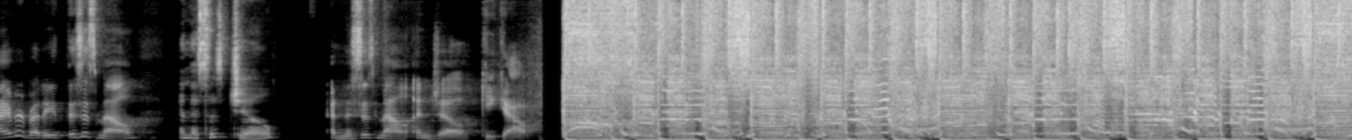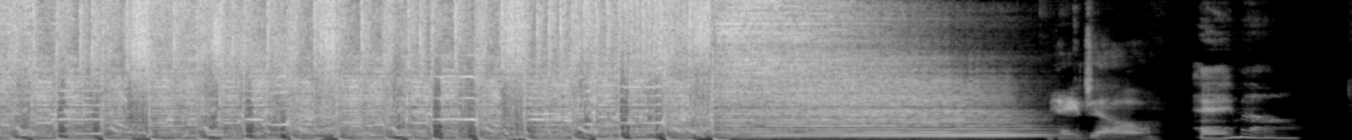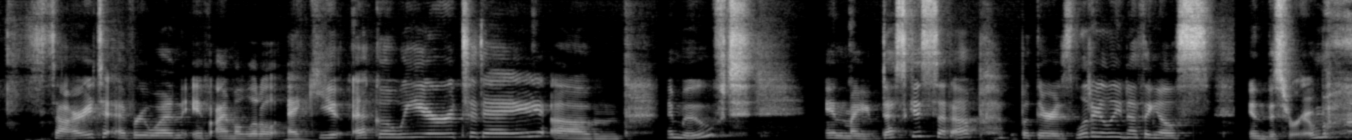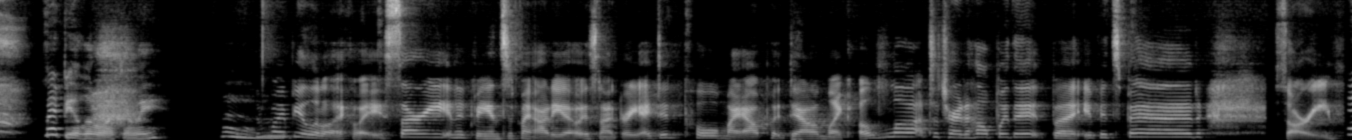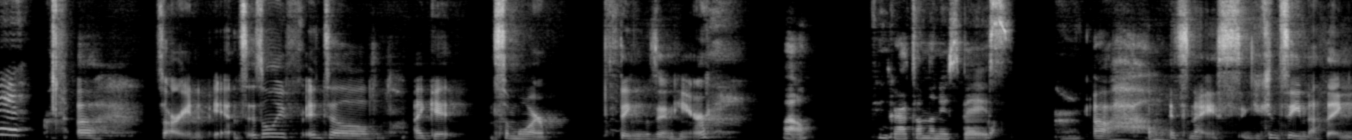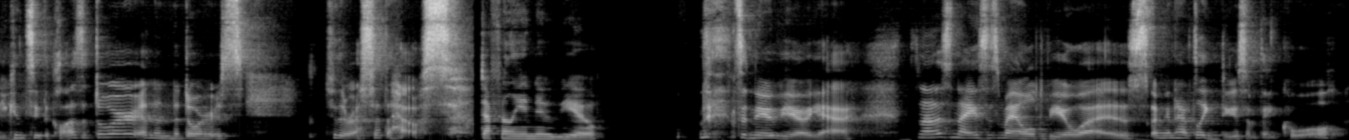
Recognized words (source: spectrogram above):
Hi, everybody. This is Mel. And this is Jill. And this is Mel and Jill Geek Out. Hey, Jill. Hey, Mel. Sorry to everyone if I'm a little echo- echoier today. Um, I moved and my desk is set up, but there is literally nothing else in this room. Might be a little echoey. It might be a little echoey. Sorry in advance if my audio is not great. I did pull my output down like a lot to try to help with it, but if it's bad, sorry. Eh, Uh, sorry in advance. It's only f- until I get some more things in here. well, congrats on the new space. Ah, it's nice. You can see nothing. You can see the closet door and then the doors to the rest of the house. Definitely a new view. it's a new view, yeah. It's not as nice as my old view was. I'm gonna have to like do something cool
